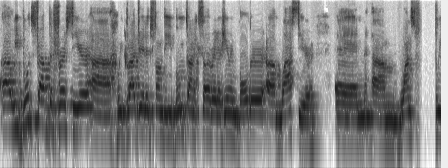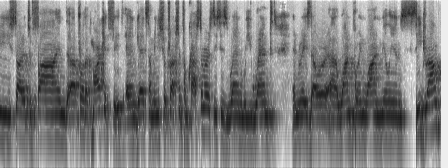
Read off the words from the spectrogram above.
Uh, we bootstrapped the first year. Uh, we graduated from the Boomtown Accelerator here in Boulder um, last year. And um, once we started to find uh, product market fit and get some initial traction from customers. This is when we went and raised our uh, 1.1 million seed round,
